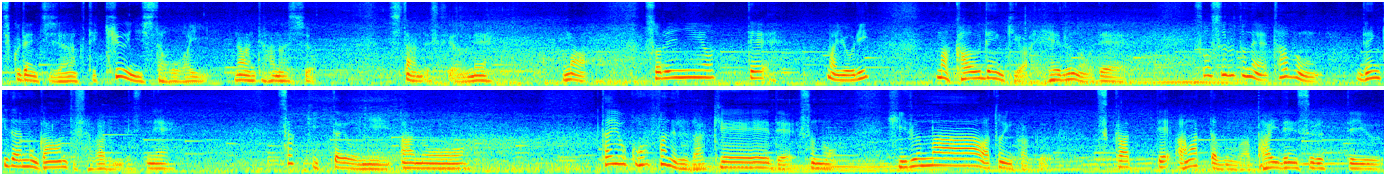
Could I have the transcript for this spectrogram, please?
蓄電池じゃなくて9にした方がいいなんて話をしたんですけどね。まあそれによって、まあ、より、まあ、買う電気が減るのでそうするとね多分電気代もガーンと下がるんですね。さっき言ったようにあの太陽光パネルだけでその昼間はとにかく使って余った分は売電するっていう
